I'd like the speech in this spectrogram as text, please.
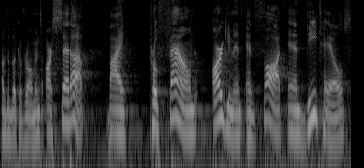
of the book of Romans are set up by profound argument and thought and details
